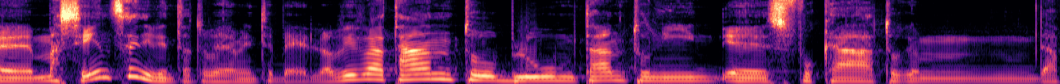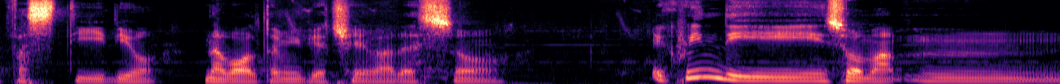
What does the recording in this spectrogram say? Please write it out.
Eh, ma senza è diventato veramente bello. Aveva tanto bloom, tanto ni- eh, sfocato che mi dà fastidio. Una volta mi piaceva, adesso... E quindi, insomma, mh, mm,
